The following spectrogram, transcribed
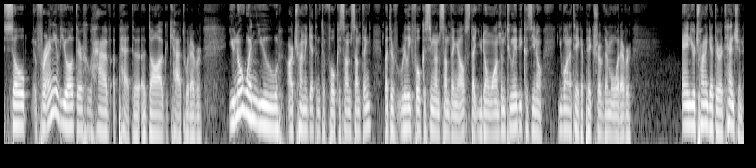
So, for any of you out there who have a pet, a, a dog, a cat, whatever, you know when you are trying to get them to focus on something, but they're really focusing on something else that you don't want them to, maybe because you know you want to take a picture of them or whatever, and you're trying to get their attention,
